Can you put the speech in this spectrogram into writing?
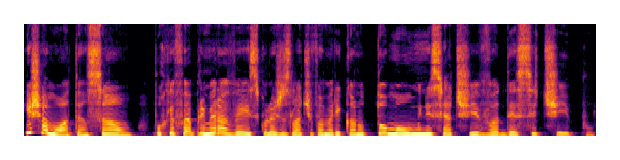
E chamou a atenção porque foi a primeira vez que o legislativo americano tomou uma iniciativa desse tipo.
